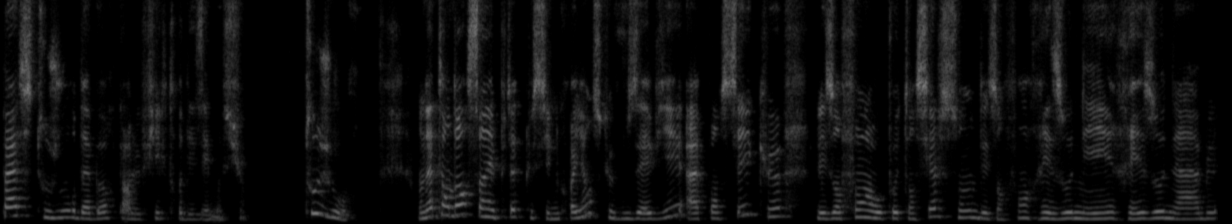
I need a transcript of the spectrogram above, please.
passe toujours d'abord par le filtre des émotions. Toujours. On a tendance, hein, et peut-être que c'est une croyance que vous aviez, à penser que les enfants à haut potentiel sont des enfants raisonnés, raisonnables,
